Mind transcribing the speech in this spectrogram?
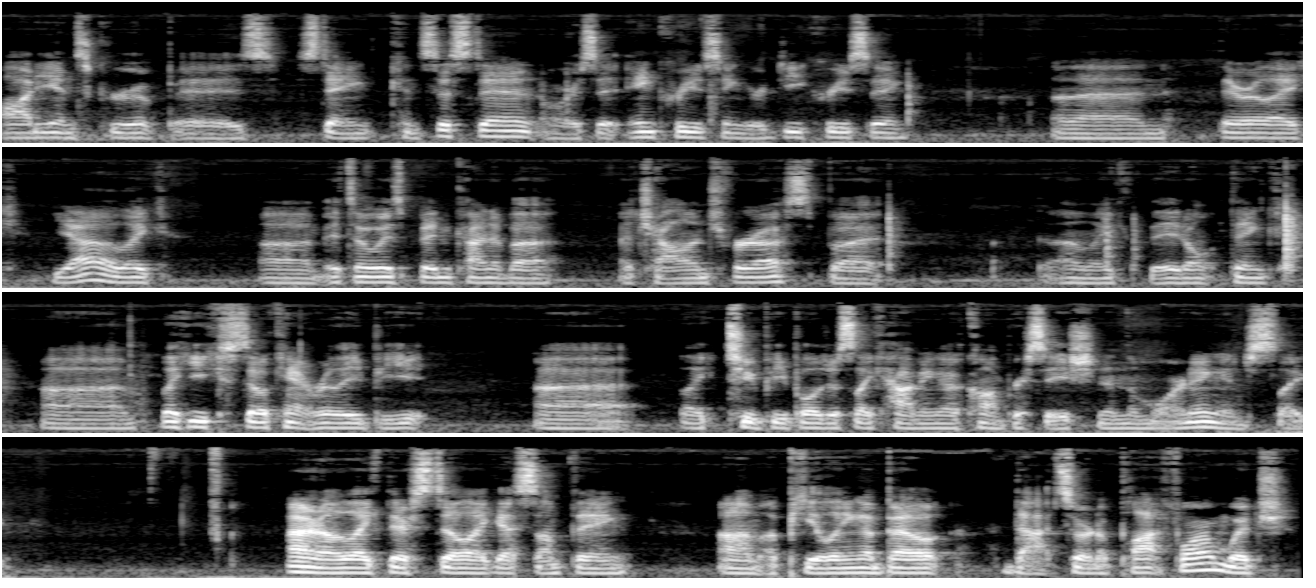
audience group is staying consistent or is it increasing or decreasing? And then they were like, yeah, like um, it's always been kind of a, a challenge for us, but uh, like they don't think um, like you still can't really beat uh, like two people just like having a conversation in the morning and just like I don't know, like there's still I guess something um, appealing about that sort of platform, which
